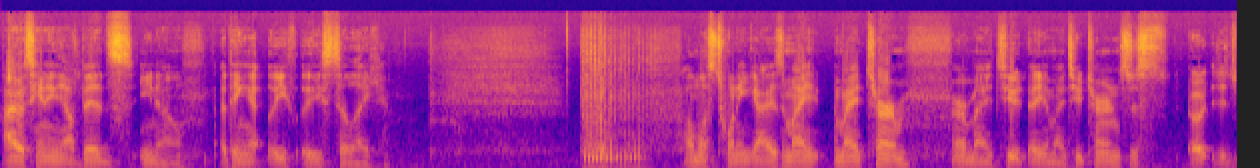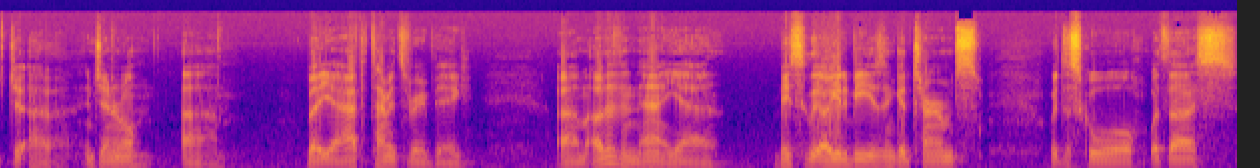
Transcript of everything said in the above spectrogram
I was handing out bids. You know, I think at least, at least to like almost 20 guys in my in my term or my two uh, my two turns just uh, uh, in general. Um, but yeah, at the time it's very big. Um, other than that, yeah, basically all you got to be is in good terms with the school, with us.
